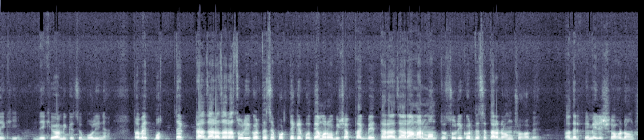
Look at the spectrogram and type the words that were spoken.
দেখি, দেখেও আমি কিছু বলি না। তবে প্রত্যেকটা, যারা যারা চুরি করতেছে, প্রত্যেকের প্রতি আমার অভিশাপ থাকবে। তারা যারা আমার মন্ত্র চুরি করতেছে, তারা ধ্বংস হবে। তাদের ফ্যামিলি সহ ধ্বংস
